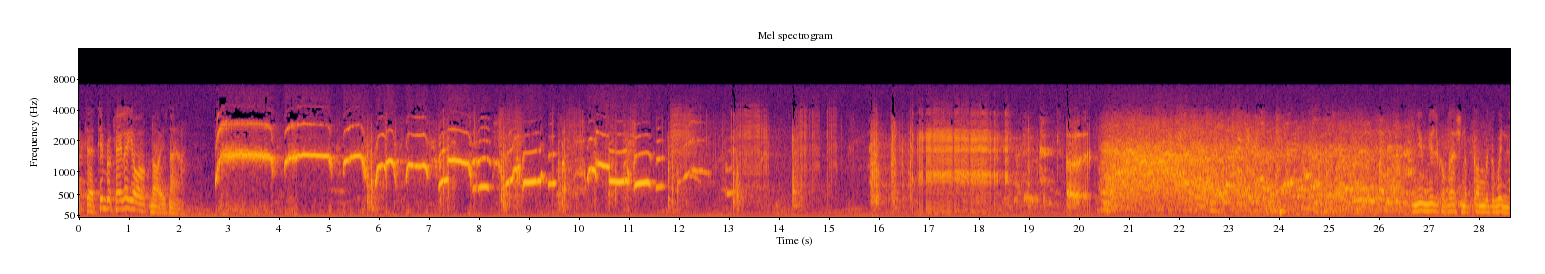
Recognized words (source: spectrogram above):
Right, uh, Tim Brooke Taylor, your noise now. New musical version of Gone with the Wind.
